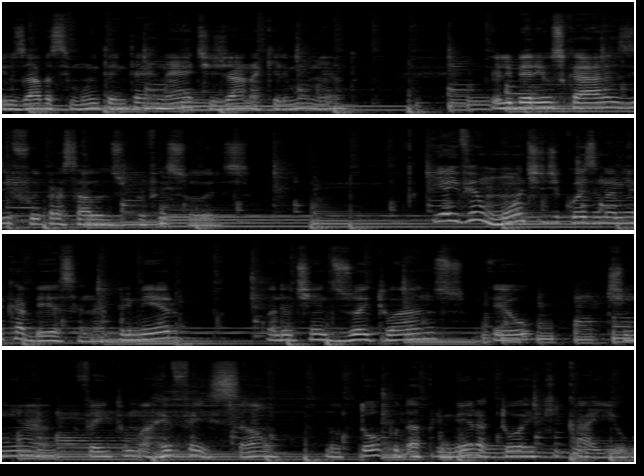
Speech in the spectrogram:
e usava-se muito a internet já naquele momento. Eu liberei os caras e fui para a sala dos professores. E aí veio um monte de coisa na minha cabeça, né? Primeiro, quando eu tinha 18 anos, eu tinha feito uma refeição no topo da primeira torre que caiu.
